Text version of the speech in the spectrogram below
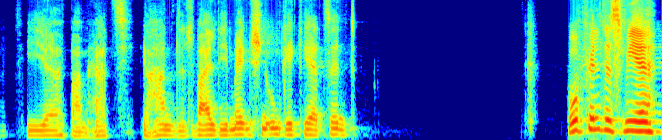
hat hier barmherzig gehandelt, weil die Menschen umgekehrt sind. Wo fällt es mir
